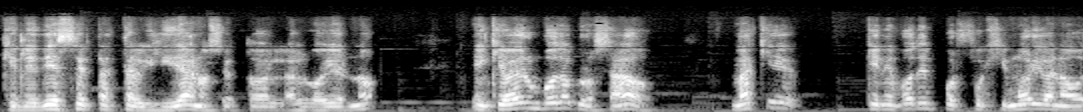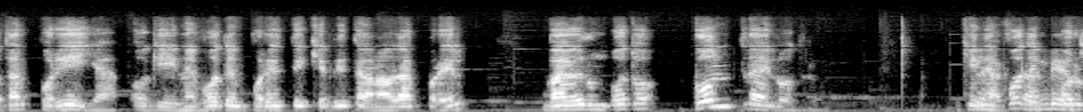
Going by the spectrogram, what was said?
que le dé cierta estabilidad, ¿no es cierto?, al, al, gobierno, en que va a haber un voto cruzado más que quienes voten por Fujimori van a votar por ella o quienes voten por este izquierdista van a votar por él, va a haber un voto contra el otro. Quienes voten por,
